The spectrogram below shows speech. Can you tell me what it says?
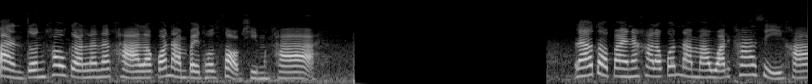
ปั่นจนเข้ากันแล้วนะคะ แล้วก็นำไปทดสอบชิมค่ะ แล้วต่อไปนะคะเราก็นำมาวัดค่าสีค่ะ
